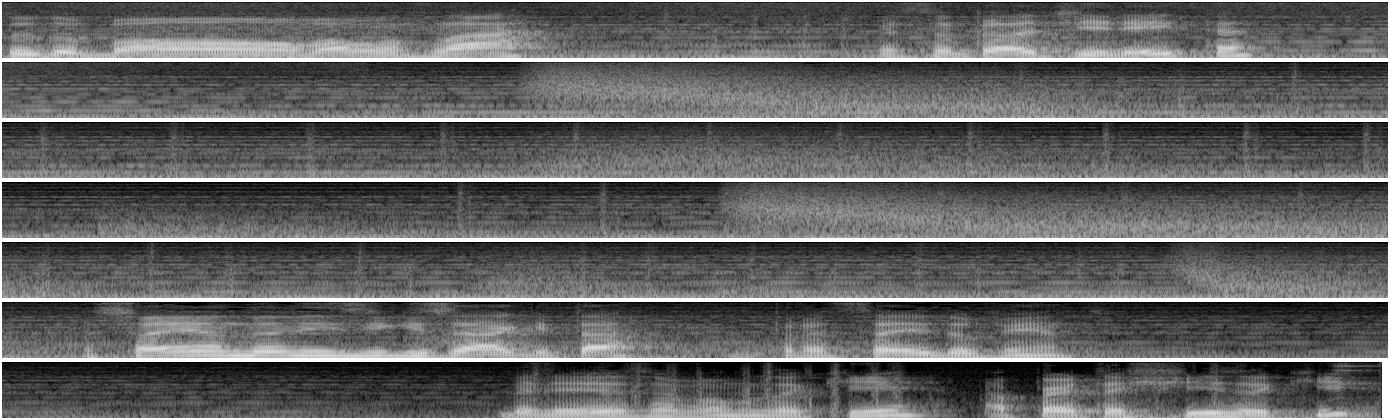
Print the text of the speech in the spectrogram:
tudo bom? Vamos lá? Começando pela direita. É só ir andando em zigue-zague, tá? Pra sair do vento. Beleza, vamos aqui. Aperta X aqui.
